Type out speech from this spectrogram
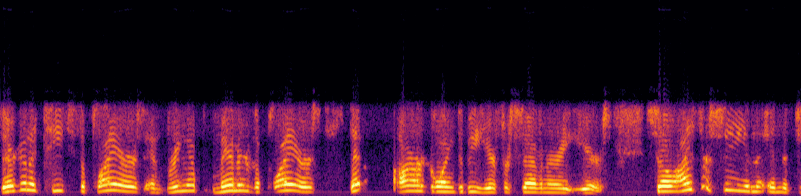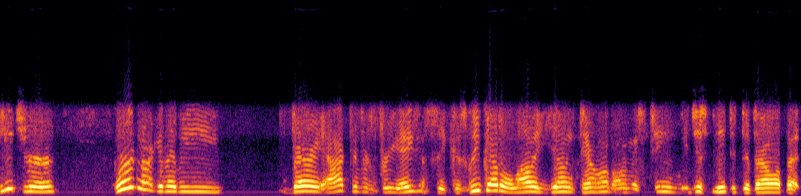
they're going to teach the players and bring up, mentor the players that are going to be here for seven or eight years. So I foresee in the in the future, we're not going to be very active in free agency because we've got a lot of young talent on this team. We just need to develop it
